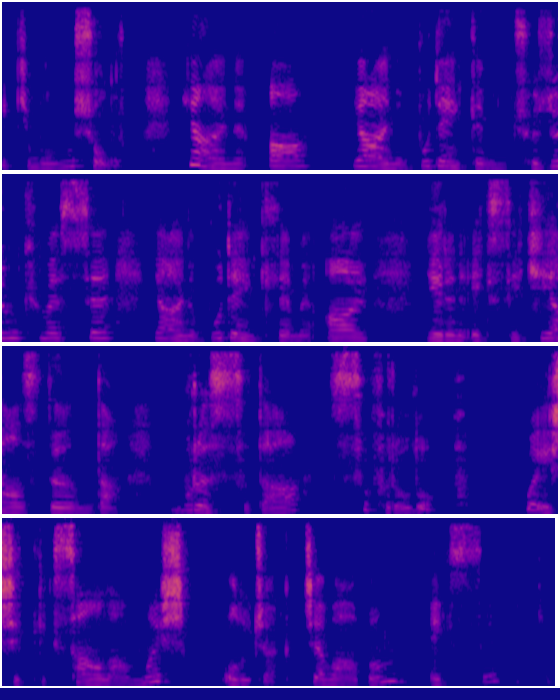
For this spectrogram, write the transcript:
2 bulmuş olurum. Yani A yani bu denklemin çözüm kümesi yani bu denklemi A yerine eksi 2 yazdığında burası da 0 olup bu eşitlik sağlanmış olacak. Cevabım eksi 2.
